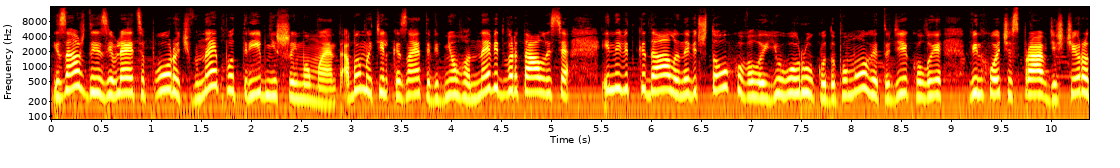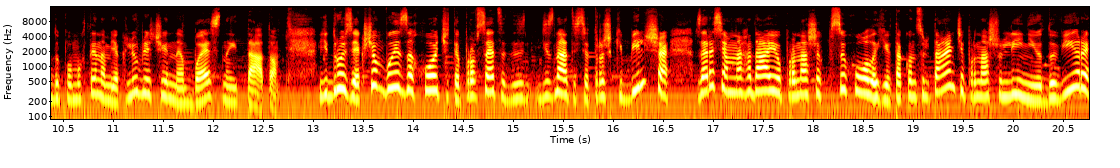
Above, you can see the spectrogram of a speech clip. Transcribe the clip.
і завжди з'являється поруч в найпотрібніший момент, аби ми тільки знаєте від нього не відверталися і не відкидали, не відштовхували його руку допомоги тоді, коли він хоче справді щиро допомогти нам, як люблячий небесний тато. І друзі, якщо ви захочете про все це дізнатися трошки більше, зараз я вам нагадаю про наших психологів та консультантів, про нашу лінію довіри,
